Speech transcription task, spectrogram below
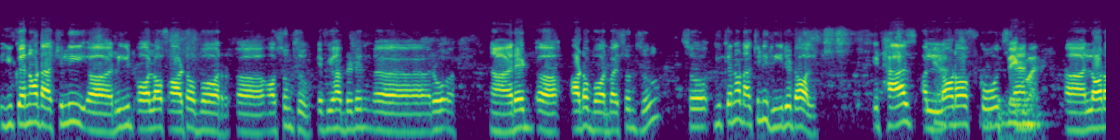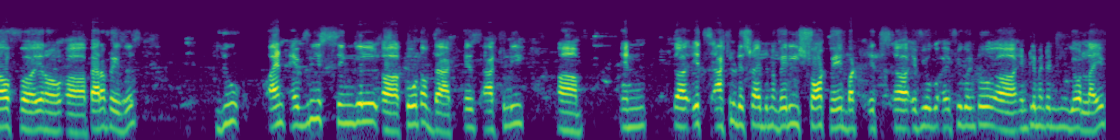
you cannot actually uh, read all of Art of War uh, of Sun Tzu if you have written, uh, uh, read uh, Art of War by Sun Tzu. So you cannot actually read it all. It has a yeah, lot of quotes and a lot of uh, you know uh, paraphrases you and every single uh, quote of that is actually um, in the, it's actually described in a very short way but it's uh, if you if you're going to uh, implement it in your life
